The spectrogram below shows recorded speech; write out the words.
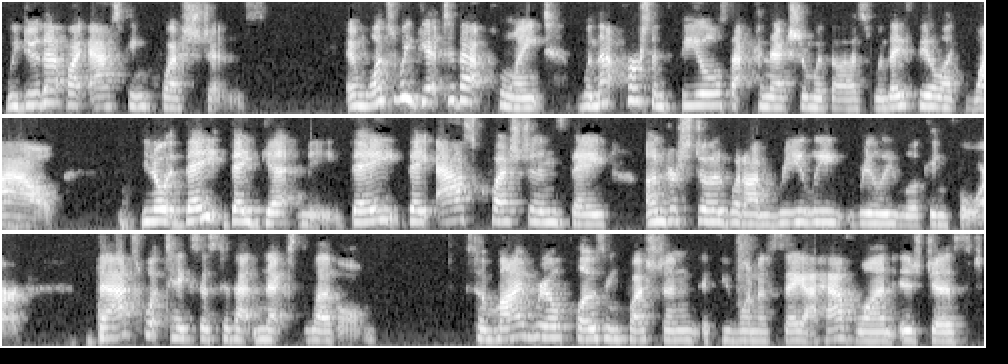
we do that by asking questions. And once we get to that point, when that person feels that connection with us, when they feel like, wow, you know, they they get me. They they ask questions, they understood what I'm really really looking for. That's what takes us to that next level. So my real closing question, if you want to say I have one, is just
